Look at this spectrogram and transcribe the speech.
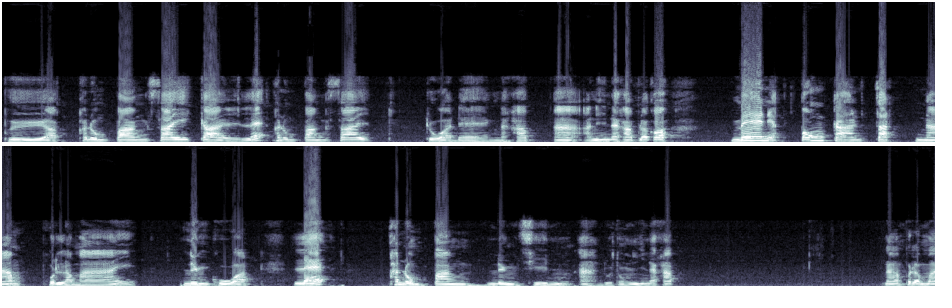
เผือก ขนมปังไส้ไก่ และขนมปังไส้ถั่วแดงนะครับ อ่า อันนี้นะครับ แล้วก็แม่เนี่ยต้องการจัดน้ำ ผลไม้ 1 ขวด และขนมปัง 1 ชิ้น อ่าดูตรงนี้นะครับ น้ำผลไม้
